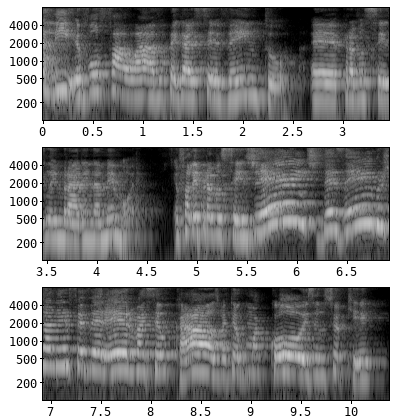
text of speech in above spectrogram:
ali, eu vou falar, vou pegar esse evento é, para vocês lembrarem na memória. Eu falei para vocês, gente, dezembro, janeiro, fevereiro vai ser o caos, vai ter alguma coisa, não sei o quê.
